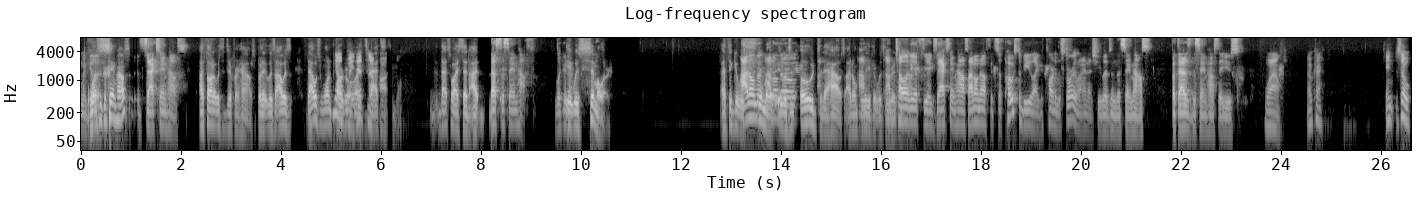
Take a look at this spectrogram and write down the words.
McGillis. Was it the same house? Exact same house. I thought it was a different house, but it was. I was. That was one No part. where, way, like, that's not that's possible. that's why I said I. That's the same house. Look at It It was similar. I think it was. I don't know- I don't it was an ode to the house. I don't I'm- believe it was. The I'm original telling house. you, it's the exact same house. I don't know if it's supposed to be like part of the storyline that she lives in the same house, but that is the same house they use. Wow. Okay. And so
